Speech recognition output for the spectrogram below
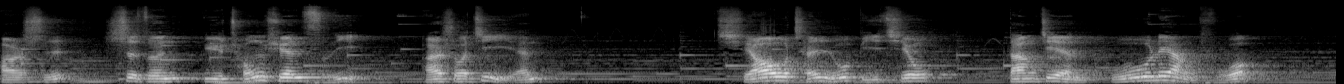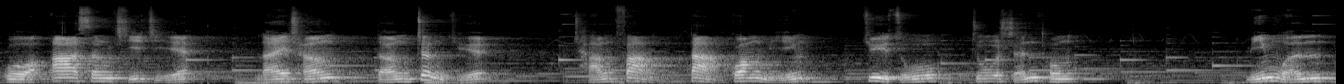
尔时。世尊欲重宣此意，而说偈言：“乔陈如比丘，当见无量佛，过阿僧祇劫，乃成等正觉，常放大光明，具足诸神通，明闻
